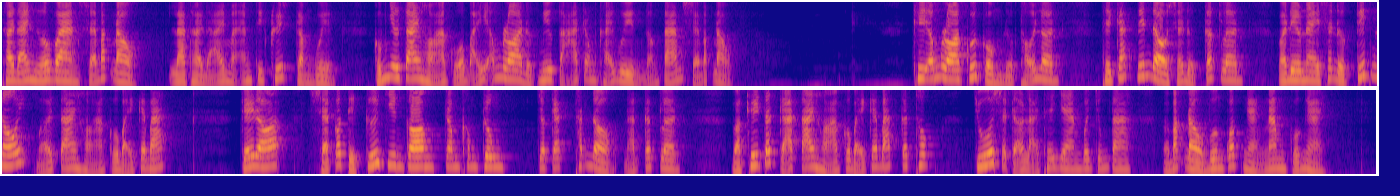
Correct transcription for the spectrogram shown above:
thời đại ngựa vàng sẽ bắt đầu là thời đại mà Antichrist cầm quyền, cũng như tai họa của bảy ống loa được miêu tả trong Khải Quyền đoạn 8 sẽ bắt đầu. Khi ống loa cuối cùng được thổi lên, thì các tín đồ sẽ được cất lên, và điều này sẽ được tiếp nối bởi tai họa của bảy cái bát. Kế đó sẽ có tiệc cưới chiên con trong không trung cho các thánh đồ đã cất lên. Và khi tất cả tai họa của bảy cái bát kết thúc, Chúa sẽ trở lại thế gian với chúng ta và bắt đầu vương quốc ngàn năm của Ngài.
